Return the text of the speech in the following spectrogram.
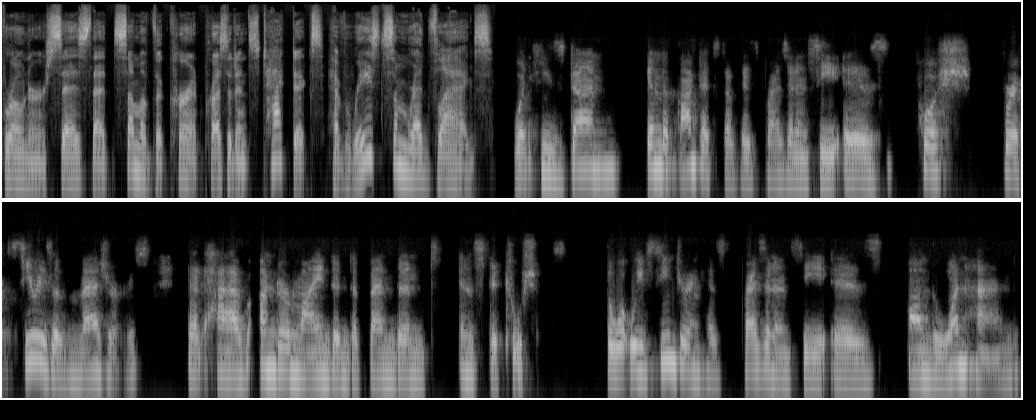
Broner says that some of the current president's tactics have raised some red flags. What he's done in the context of his presidency is push for a series of measures that have undermined independent institutions. So, what we've seen during his presidency is, on the one hand,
